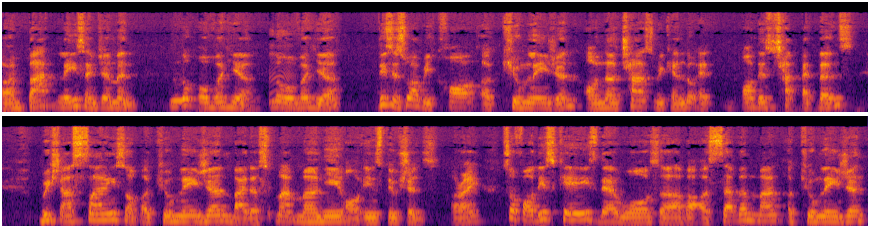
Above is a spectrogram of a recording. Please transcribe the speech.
Uh, but, ladies and gentlemen, look over here. Look mm. over here. This is what we call accumulation. On the charts, we can look at all these chart patterns, which are signs of accumulation by the smart money or institutions. All right. So for this case, there was uh, about a seven-month accumulation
